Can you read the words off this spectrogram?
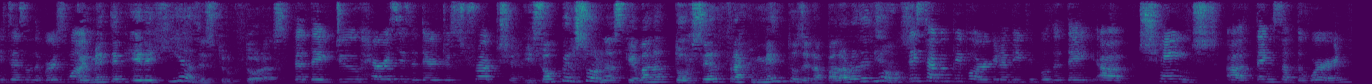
It says in the verse que 1 meten herejías destructoras that they do heresies, that they're destruction. y son personas que van a torcer fragmentos de la palabra de Dios These type of people are going to be people that they uh, change uh, things of the word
